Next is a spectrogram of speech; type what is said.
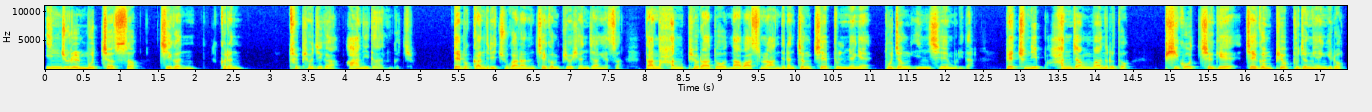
인주를 묻혀서 찍은 그런 투표지가 아니다는 거죠. 대법관들이 주관하는 재검표 현장에서 단 한 표라도 나와서는 안 되는 정체불명의 부정인쇄물이다. 배춧잎 한 장만으로도 피고 측의 재건표 부정행위로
